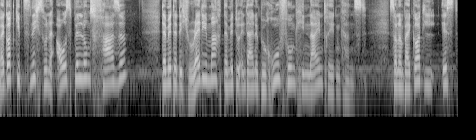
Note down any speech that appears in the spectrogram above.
Bei Gott gibt es nicht so eine Ausbildungsphase, damit er dich ready macht, damit du in deine Berufung hineintreten kannst. Sondern bei Gott ist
